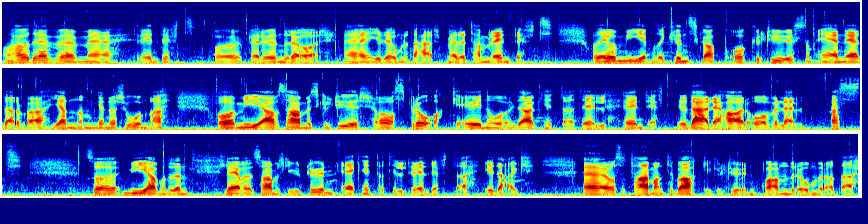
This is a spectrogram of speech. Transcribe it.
Man har jo drevet med reindrift på flere hundre år eh, i det området her, med det tamreindrift. Og det er jo mye på det kunnskap og kultur som er nedarva gjennom generasjoner. Og mye av samisk kultur og språk er jo nå i dag knytta til reindrift. Det er jo der det har overlevd best. Så mye av den levende samiske kulturen er knytta til reindrifta i dag. Eh, og så tar man tilbake kulturen på andre områder.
